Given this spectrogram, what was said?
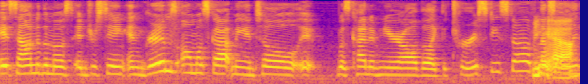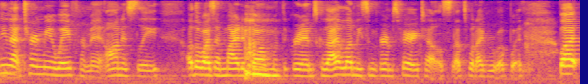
it sounded the most interesting, and Grimm's almost got me until it was kind of near all the like the touristy stuff. And that's the only thing that turned me away from it, honestly. Otherwise, I might have gone with the Grimm's because I love me some Grimm's fairy tales. That's what I grew up with. But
